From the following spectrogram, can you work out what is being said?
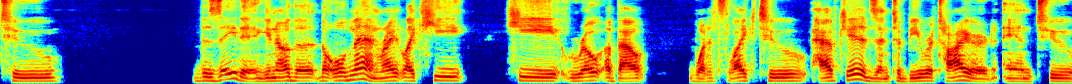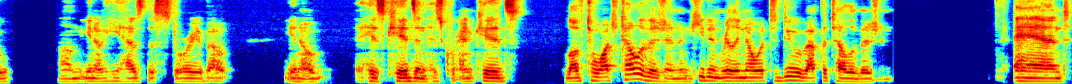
to the Zaydig, you know, the the old man, right? Like he he wrote about what it's like to have kids and to be retired and to um, you know he has this story about you know his kids and his grandkids love to watch television and he didn't really know what to do about the television and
